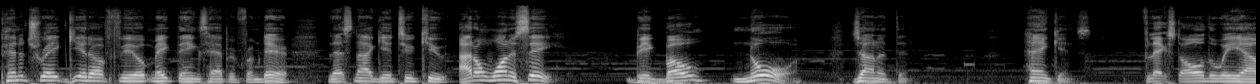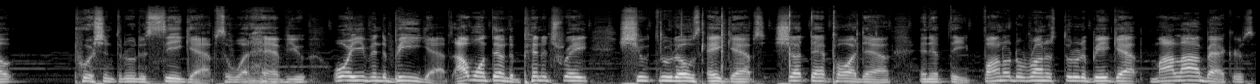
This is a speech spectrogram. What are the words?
penetrate, get upfield, make things happen from there. Let's not get too cute. I don't want to see Big Bo nor Johnathan Hankins flexed all the way out, pushing through the C gaps or what have you, or even the B gaps. I want them to penetrate, shoot through those A gaps, shut that part down. And if they funnel the runners through the B gap, my linebackers.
